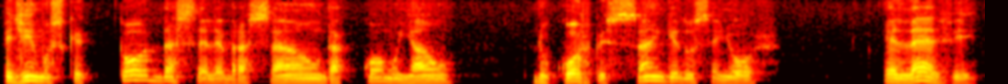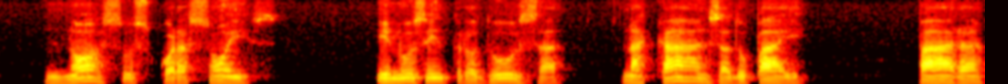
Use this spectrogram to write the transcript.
Pedimos que toda celebração da comunhão no corpo e sangue do Senhor eleve nossos corações e nos introduza na casa do Pai para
